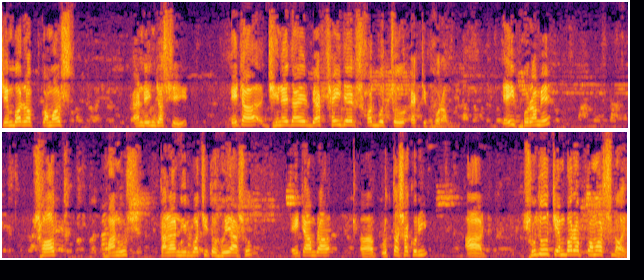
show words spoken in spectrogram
chamber of commerce and industry এটা ঝিনেদায়ের ব্যবসায়ীদের সর্বোচ্চ একটি ফোরাম। এই ফোরামে সৎ মানুষ, তারা নির্বাচিত হয়ে আসুক, এটা আমরা প্রত্যাশা করি। আর শুধু চেম্বার অফ কমার্স নয়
